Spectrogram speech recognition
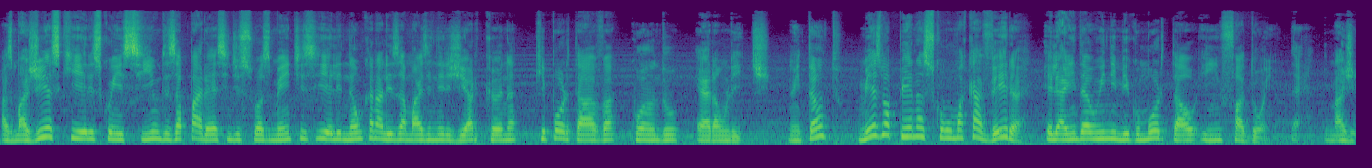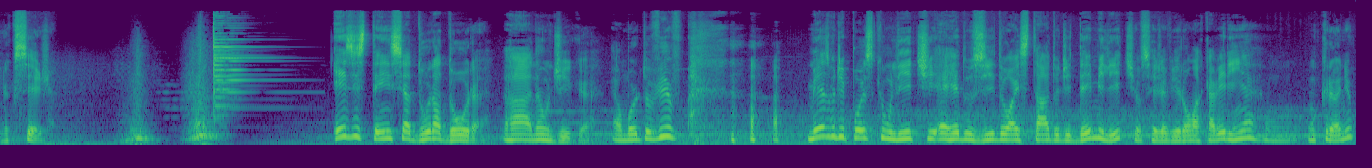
As magias que eles conheciam desaparecem de suas mentes e ele não canaliza mais a energia arcana que portava quando era um Lich. No entanto, mesmo apenas como uma caveira, ele ainda é um inimigo mortal e enfadonho. É, imagino que seja. Existência duradoura. Ah, não diga. É um morto-vivo? Mesmo depois que um Lich é reduzido ao estado de Demi-Lich, ou seja, virou uma caveirinha, um, um, crânio,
